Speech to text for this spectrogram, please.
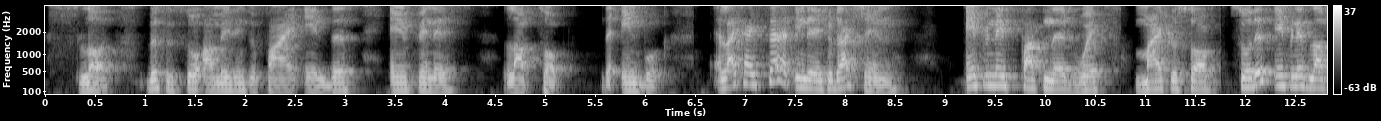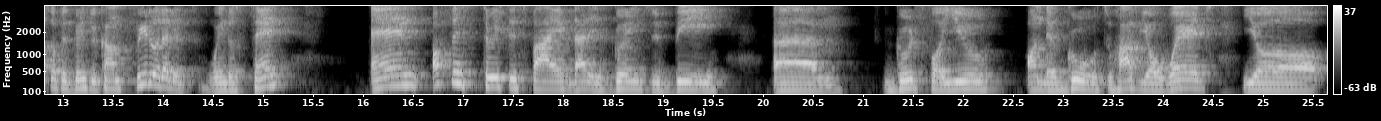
slot. This is so amazing to find in this Infinix laptop, the InBook. And like I said in the introduction, Infinix partnered with Microsoft. So this Infinix laptop is going to come preloaded with Windows 10, and Office 365 that is going to be um, good for you on the go to have your Word, your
